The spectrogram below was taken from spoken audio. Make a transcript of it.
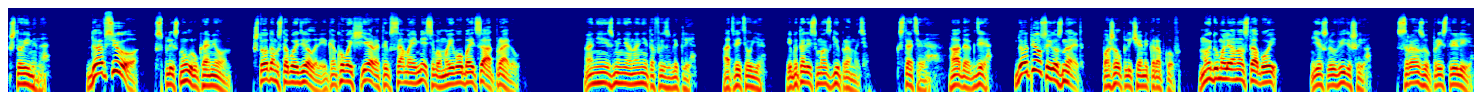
«Что именно?» «Да все!» — всплеснул руками он. «Что там с тобой делали? Какого хера ты в самое месиво моего бойца отправил?» «Они из меня нанитов извлекли», — ответил я, — «и пытались мозги промыть. Кстати, Ада где?» «Да пес ее знает!» — пожал плечами Коробков. «Мы думали, она с тобой». «Если увидишь ее, Сразу пристрели».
